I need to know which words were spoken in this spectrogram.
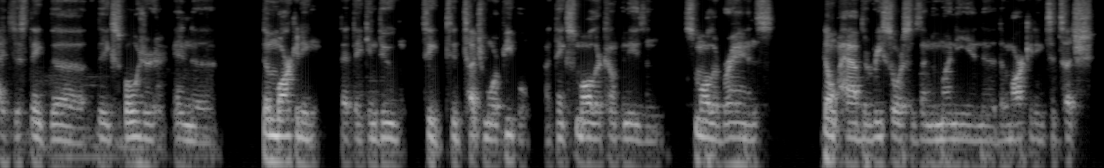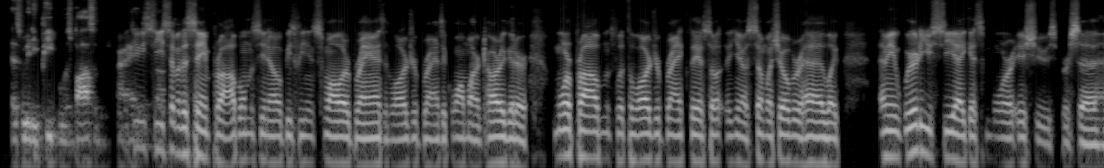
I just think the the exposure and the the marketing that they can do to to touch more people. I think smaller companies and smaller brands don't have the resources and the money and the, the marketing to touch as many people as possible. Right. Do you see some of the same problems, you know, between smaller brands and larger brands like Walmart and Target, or more problems with the larger brand? They have so, you know, so much overhead. Like, I mean, where do you see, I guess, more issues per se?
